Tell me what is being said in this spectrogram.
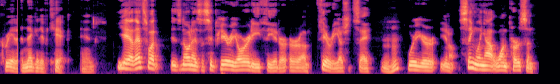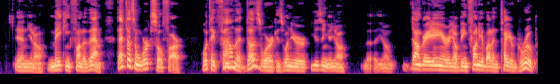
create a negative kick, and yeah, that's what is known as a superiority theater or a theory, I should say, mm-hmm. where you're, you know, singling out one person and, you know, making fun of them. That doesn't work so far. What they found that does work is when you're using, you know, uh, you know, downgrading or, you know, being funny about an entire group.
